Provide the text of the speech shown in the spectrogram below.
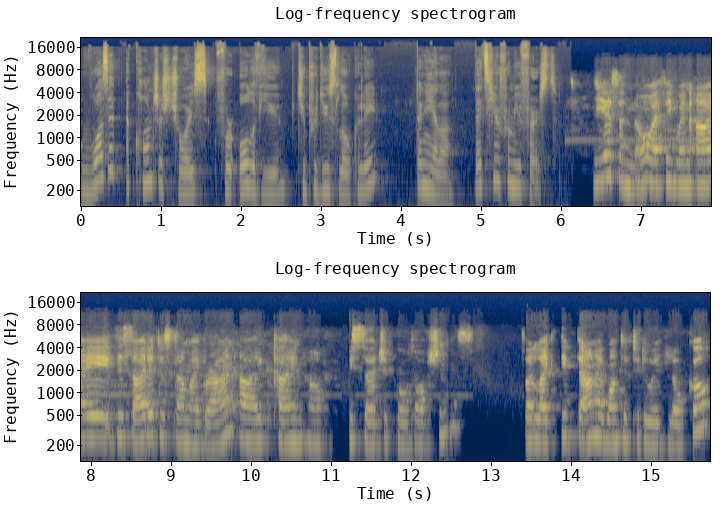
Was it a conscious choice for all of you to produce locally? Daniela, let's hear from you first. Yes and no. I think when I decided to start my brand, I kind of researched both options. But like deep down, I wanted to do it local.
